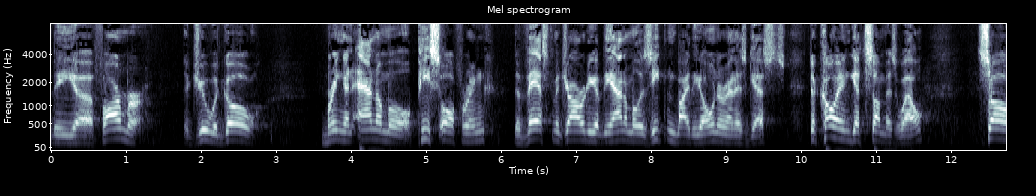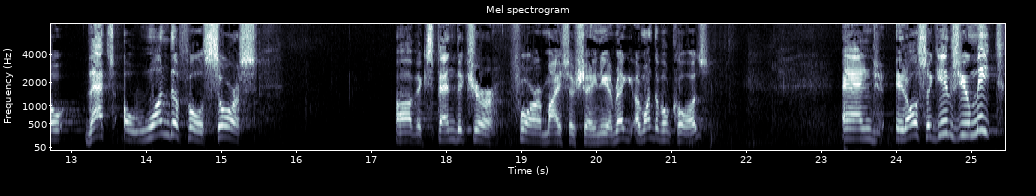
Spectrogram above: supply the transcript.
The uh, farmer, the Jew would go bring an animal peace offering. The vast majority of the animal is eaten by the owner and his guests. The Kohen gets some as well. So that's a wonderful source of expenditure for Ma'aser Sheni, a, reg- a wonderful cause. And it also gives you meat.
